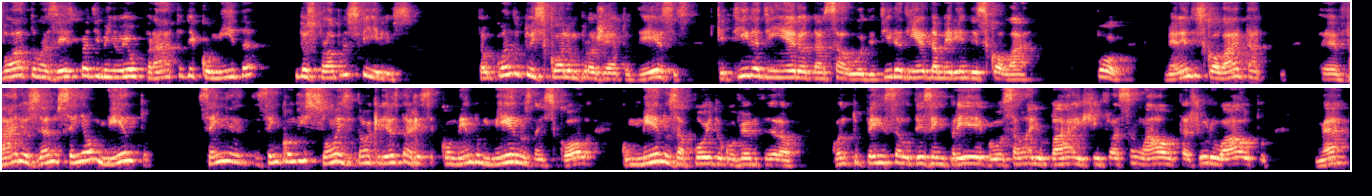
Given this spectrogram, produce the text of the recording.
votam às vezes para diminuir o prato de comida dos próprios filhos. Então, quando tu escolhe um projeto desses, que tira dinheiro da saúde, tira dinheiro da merenda escolar, pô, merenda escolar está é, vários anos sem aumento, sem, sem condições, então a criança está comendo menos na escola, com menos apoio do governo federal. Quando tu pensa o desemprego, o salário baixo, inflação alta, juro alto, né?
